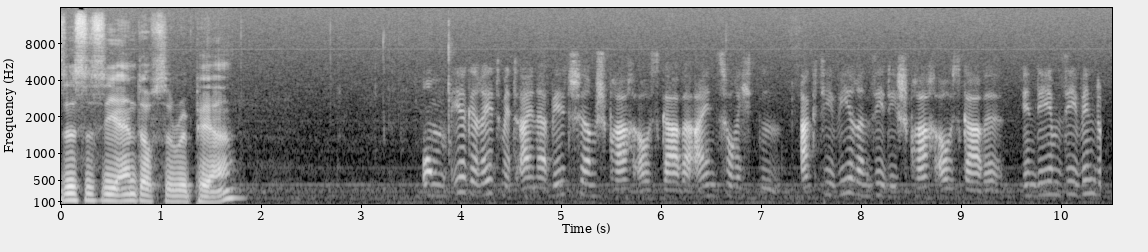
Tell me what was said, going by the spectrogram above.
this is the end of the repair. Um Ihr Gerät mit einer Bildschirmsprachausgabe einzurichten, aktivieren Sie die Sprachausgabe, indem Sie Windows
